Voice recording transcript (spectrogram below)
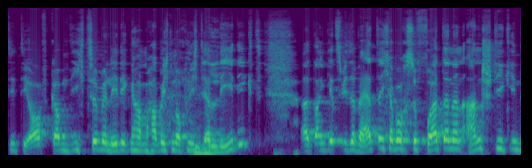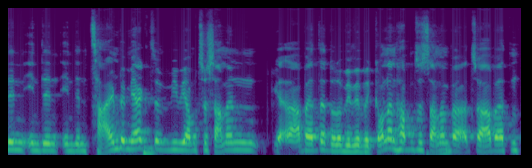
die, die Aufgaben, die ich zu erledigen habe, habe ich noch nicht mhm. erledigt. Äh, dann geht's wieder weiter. Ich habe auch sofort einen Anstieg in den, in, den, in den Zahlen bemerkt, wie wir haben zusammengearbeitet oder wie wir begonnen haben, zusammenzuarbeiten,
